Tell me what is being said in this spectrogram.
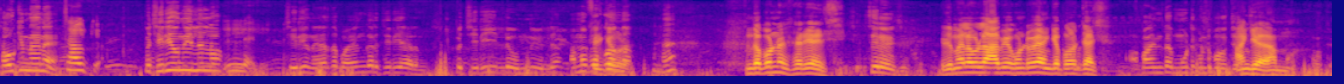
സൗഖ്യം തന്നെ சௌக்கியம் ഇപ്പൊ ചിരിയൊന്നും ഇല്ലല്ലോ இல்லை இல்லை ചിരി നേരത്തെ ഭയങ്കര ചിരിയായിരുന്നു ഇപ്പൊ ചിരിയില്ല ഒന്നുമില്ല അമ്മ പൊക്കോ എന്നാ. ഏ? இந்த பொண்ணு சரியாயிடுச்சு ശരി ചേച്ചി இது மேலே உள்ள ஆவியை கொண்டு போய் அங்கே புதைச்சாச்சு അപ്പൊ അതിന്റെ മൂട്ടി കൊണ്ട് പുതച്ചു அங்கே ஆமாம் ഓക്കെ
